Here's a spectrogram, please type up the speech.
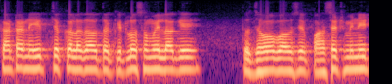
કાંટાને એક ચક્કર લગાવતા કેટલો સમય લાગે? તો જવાબ આવશે પાસઠ મિનિટ.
